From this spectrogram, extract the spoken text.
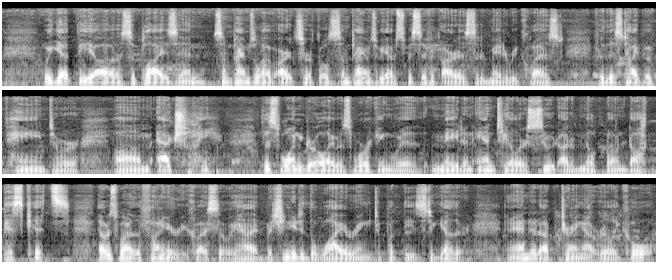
we get the uh, supplies in. Sometimes we'll have art circles. Sometimes we have specific artists that have made a request for this type of paint. Or um, actually, this one girl I was working with made an Ann Taylor suit out of Milkbone dog biscuits. That was one of the funnier requests that we had, but she needed the wiring to put these together. And it ended up turning out really cool.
